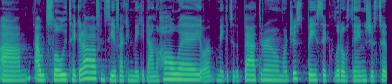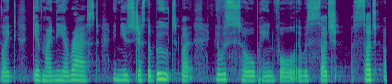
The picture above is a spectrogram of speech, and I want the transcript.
um, I would slowly take it off and see if I can make it down the hallway or make it to the bathroom or just basic little things just to like give my knee a rest and use just the boot. But it was so painful. It was such such a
